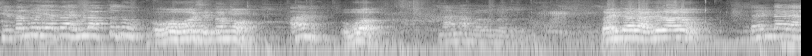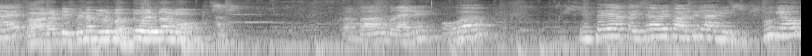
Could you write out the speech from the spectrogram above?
ખેતરમાં જતા એવું લાગતું હતું? ઓહો ખેતરમાં. હા ને? ઓહો ના ના બરોબર આજે આવ્યો ત્રણ દાડા આય. હા ના ટિફિન ને બીજું બધું હેતરમાં. હોવે એમ તો યાર પૈસા વાળી પાર્ટી લાગી. શું કેવું?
